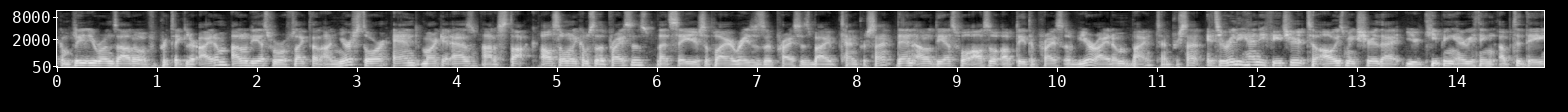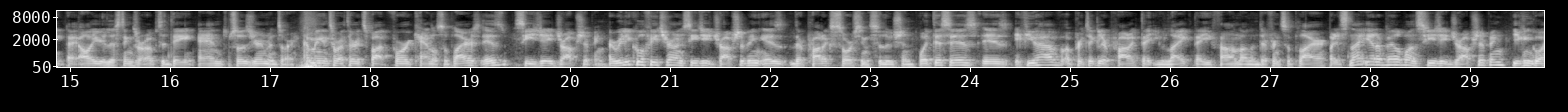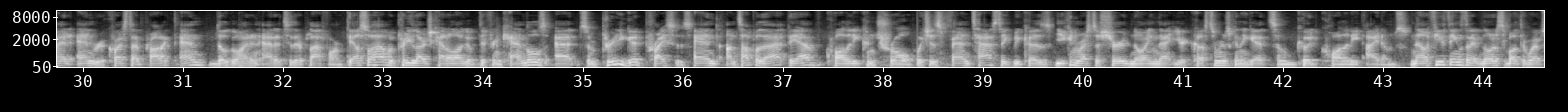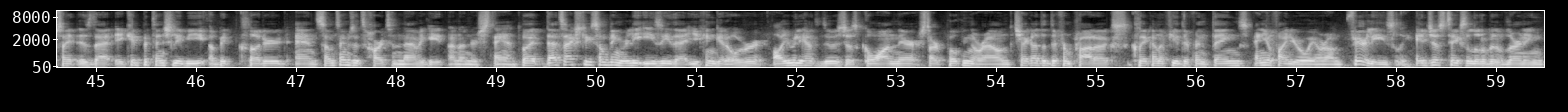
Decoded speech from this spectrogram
completely runs out of a particular item, AutoDS will reflect that on your store and mark it as out of stock. Also, when it comes to the prices, let's say your supplier raises their prices by 10%, then AutoDS will also update the price of your item by 10%. It's a really handy feature to always make sure that you're keeping everything up to date, that all your listings are up to date, and so is your inventory. Coming into our third spot for candle suppliers is CJ Dropshipping. A really cool feature on CJ Dropshipping is their product sourcing solution. What this is, is if you have a particular product that you like that you found on a different supplier, but it's not yet available on CJ Dropshipping, you can go ahead and request that product and they'll go ahead and add it to their platform. They also have a pretty large catalog of different candles at some pretty good prices. And on top of that, they have quality control, which is fantastic because you can rest assured knowing that your customer is going to get some good quality items. Now, a few things that I've noticed about their website is that it could potentially be a bit cluttered and sometimes it's hard to navigate and understand. But that's actually something really easy that you can get over. All you really have to do is just go on there, start poking around, check out the different products, click on a few different things, and you'll find your way around fairly easily. It just takes a little bit of learning,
